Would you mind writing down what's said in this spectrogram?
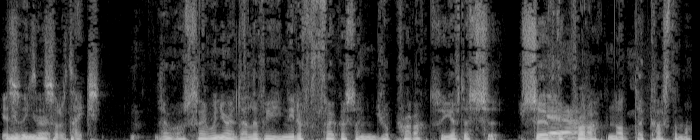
Yes, yeah, so it sort of takes. I was saying when you're at that level, you need to focus on your product. So you have to serve yeah. the product, not the customer.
